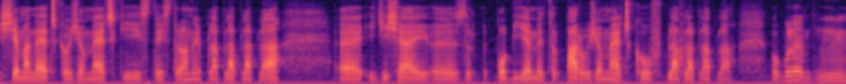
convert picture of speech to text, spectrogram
siemaneczko, ziomeczki z tej strony bla bla bla bla. E, I dzisiaj z, pobijemy paru ziomeczków, bla bla bla bla. W ogóle, mm,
